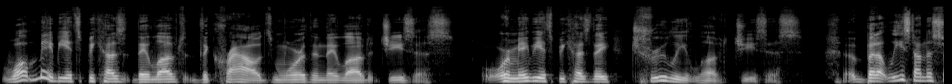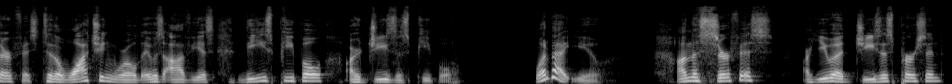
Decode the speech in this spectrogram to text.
Well, maybe it's because they loved the crowds more than they loved Jesus. Or maybe it's because they truly loved Jesus. But at least on the surface, to the watching world, it was obvious these people are Jesus people. What about you? On the surface, are you a Jesus person?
